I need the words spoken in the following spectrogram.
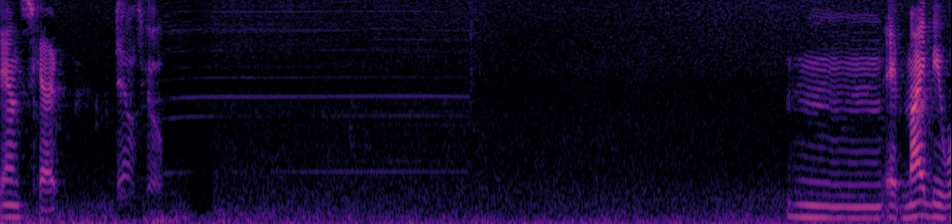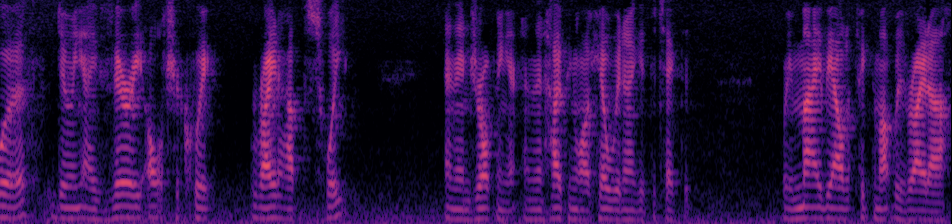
Down scope. Down. Mm, it may be worth doing a very ultra quick radar sweep and then dropping it and then hoping like hell we don't get detected. We may be able to pick them up with radar.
